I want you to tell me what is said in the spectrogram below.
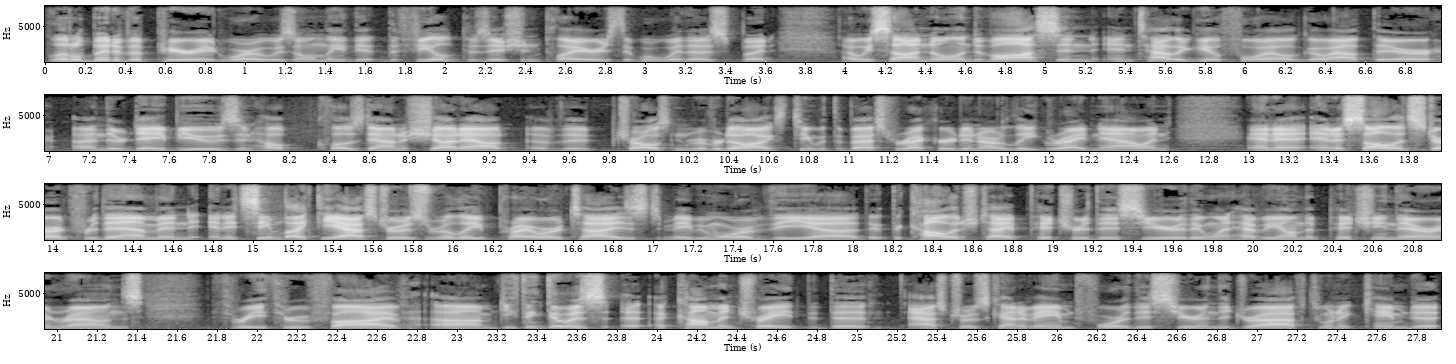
little bit of a period where it was only the, the field position players that were with us. But uh, we saw Nolan DeVos and, and Tyler Guilfoyle go out there in their debuts and help close down a shutout of the Charleston River Dogs, team with the best record in our league right now, and and a, and a solid start for them. And, and it seemed like the Astros really prioritized maybe more of the, uh, the the college type pitcher this year. They went heavy on the pitching there in rounds three through five. Um, do you think there was a, a common trait that the Astros kind of aimed for this year in the draft when it came to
